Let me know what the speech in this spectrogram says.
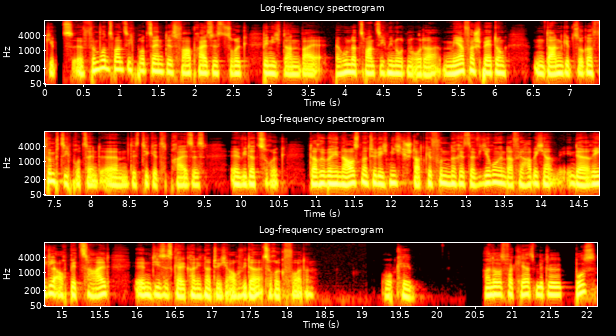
gibt es äh, 25 Prozent des Fahrpreises zurück. Bin ich dann bei 120 Minuten oder mehr Verspätung, dann gibt es sogar 50 Prozent ähm, des Ticketspreises äh, wieder zurück. Darüber hinaus natürlich nicht stattgefundene Reservierungen. Dafür habe ich ja in der Regel auch bezahlt. Ähm, dieses Geld kann ich natürlich auch wieder zurückfordern. Okay. Anderes Verkehrsmittel, Bus.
